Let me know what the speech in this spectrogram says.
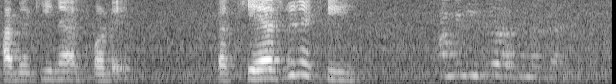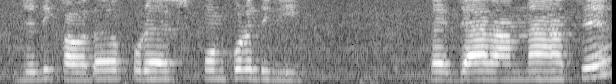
খাবে কি না ঘরে। তা খেয়ে আসবি নাকি। যদি খাওয়া দাওয়া করে আস ফোন করে দিবি। তাই যা রান্না আছে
